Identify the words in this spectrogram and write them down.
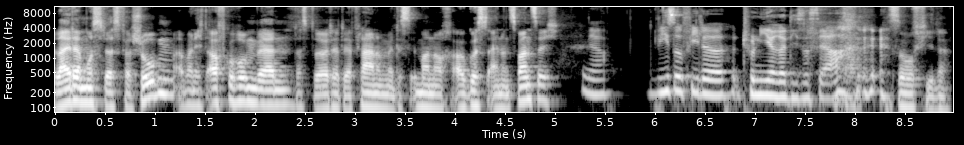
Leider musste das verschoben, aber nicht aufgehoben werden. Das bedeutet, der Plan im Moment ist immer noch August 21. Ja. Wie so viele Turniere dieses Jahr. So viele.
